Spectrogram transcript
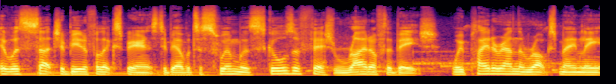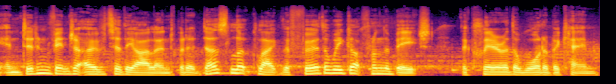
It was such a beautiful experience to be able to swim with schools of fish right off the beach. We played around the rocks mainly and didn't venture over to the island, but it does look like the further we got from the beach, the clearer the water became.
